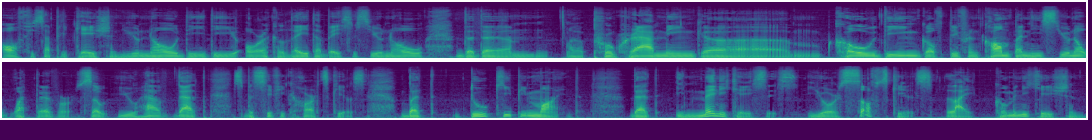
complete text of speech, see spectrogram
office application. You know the the oracle databases. You know the the um, uh, programming uh, coding of different companies. You know whatever. So you have that specific hard skills. But do keep in mind that in many cases your soft skills like communication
